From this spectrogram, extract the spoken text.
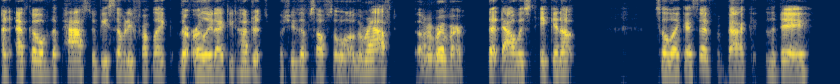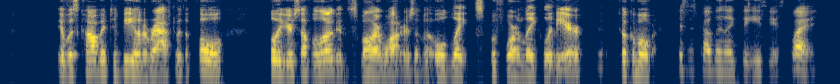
an echo of the past would be somebody from like the early 1900s pushing themselves along a raft on a river that now is taken up. So, like I said, from back in the day, it was common to be on a raft with a pole, pulling yourself along in the smaller waters of the old lakes before Lake Lanier took them over. Because it's probably like the easiest way.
